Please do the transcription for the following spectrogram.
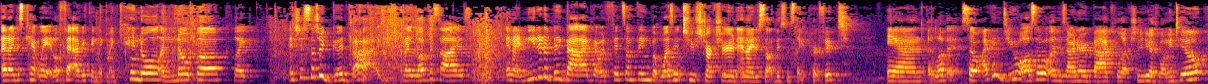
and I just can't wait. It'll fit everything, like my Kindle, a notebook, like it's just such a good bag, and I love the size. And I needed a big bag that would fit something but wasn't too structured, and I just thought this was like perfect. And I love it. So I can do also a designer bag collection if you guys want me to.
